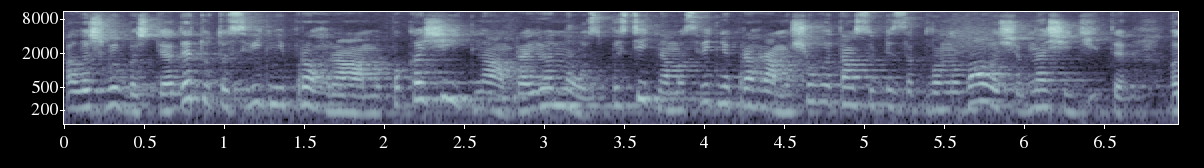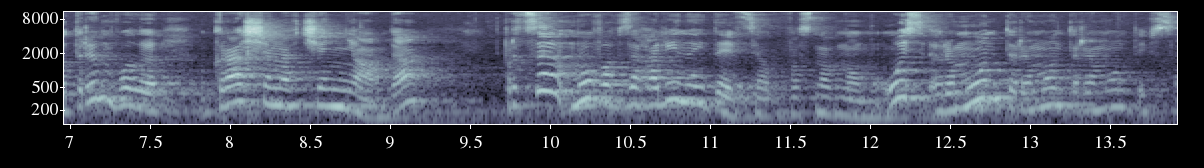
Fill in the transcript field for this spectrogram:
Але ж вибачте, а де тут освітні програми? Покажіть нам районос, спустіть нам освітні програми, що ви там собі запланували, щоб наші діти отримували краще навчання. Да? Про це мова взагалі не йдеться в основному. Ось ремонти, ремонти, ремонти і все.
